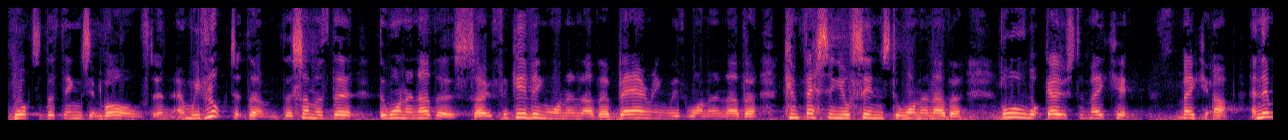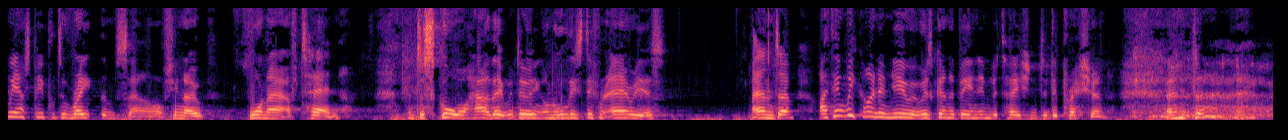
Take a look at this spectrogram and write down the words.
what are the things involved? And, and we've looked at them, the, some of the, the one another's. So forgiving one another, bearing with one another, confessing your sins to one another, all what goes to make it, make it up. And then we asked people to rate themselves, you know, one out of ten, and to score how they were doing on all these different areas. And um, I think we kind of knew it was going to be an invitation to depression. And uh,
